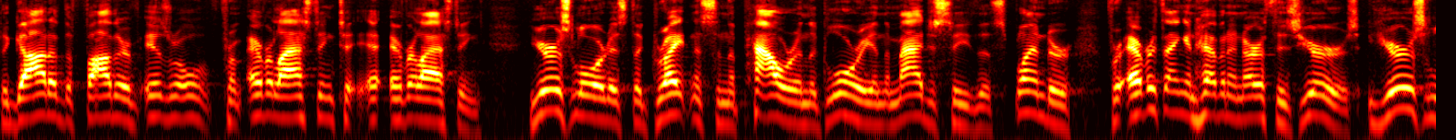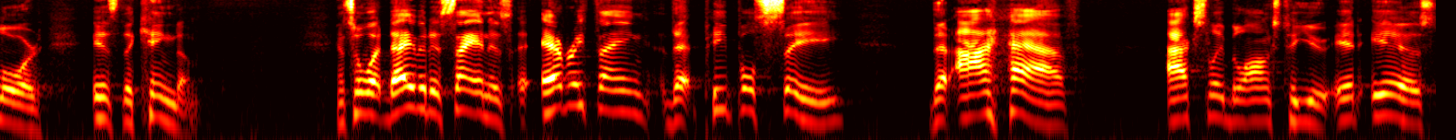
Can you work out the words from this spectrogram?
the God of the Father of Israel, from everlasting to everlasting. Yours, Lord, is the greatness and the power and the glory and the majesty, the splendor, for everything in heaven and earth is yours. Yours, Lord, is the kingdom. And so, what David is saying is everything that people see that I have actually belongs to you. It is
